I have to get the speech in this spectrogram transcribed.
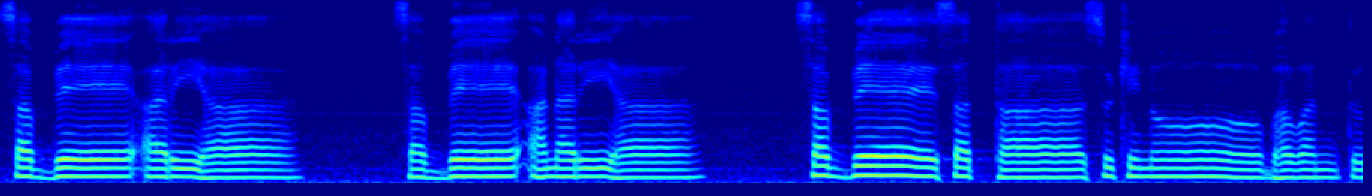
सभ्ये अरिहा सभ्ये अनरिहा। सब्बे सत्ता सुखिनो भवन्तु।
